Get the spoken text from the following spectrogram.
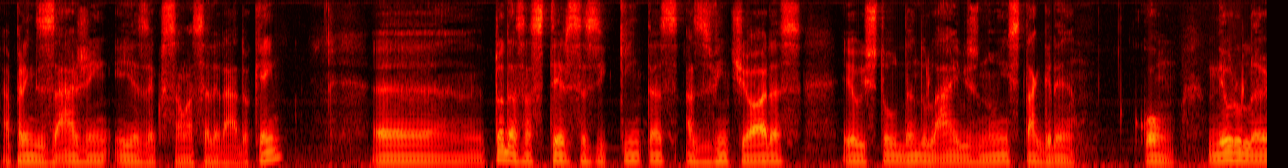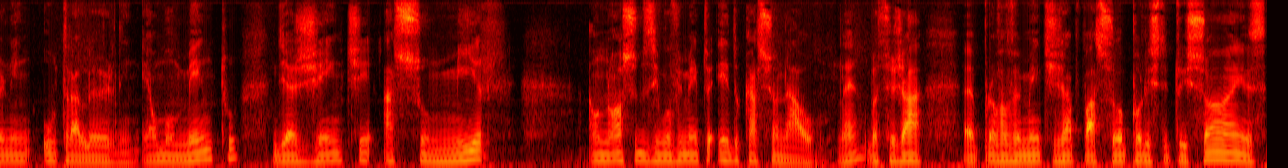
aprendizagem e execução acelerada, ok? Uh, todas as terças e quintas às 20 horas eu estou dando lives no Instagram com Neurolearning, Ultralearning. É o momento de a gente assumir o nosso desenvolvimento educacional. Né? Você já eh, provavelmente já passou por instituições,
